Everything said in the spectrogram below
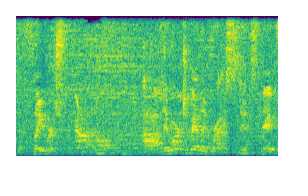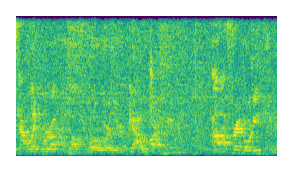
The flavor's phenomenal. Uh, they weren't too badly priced. It's, it's not like we're up in Buffalo where they're gouging. Uh, Frank, what do you think?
